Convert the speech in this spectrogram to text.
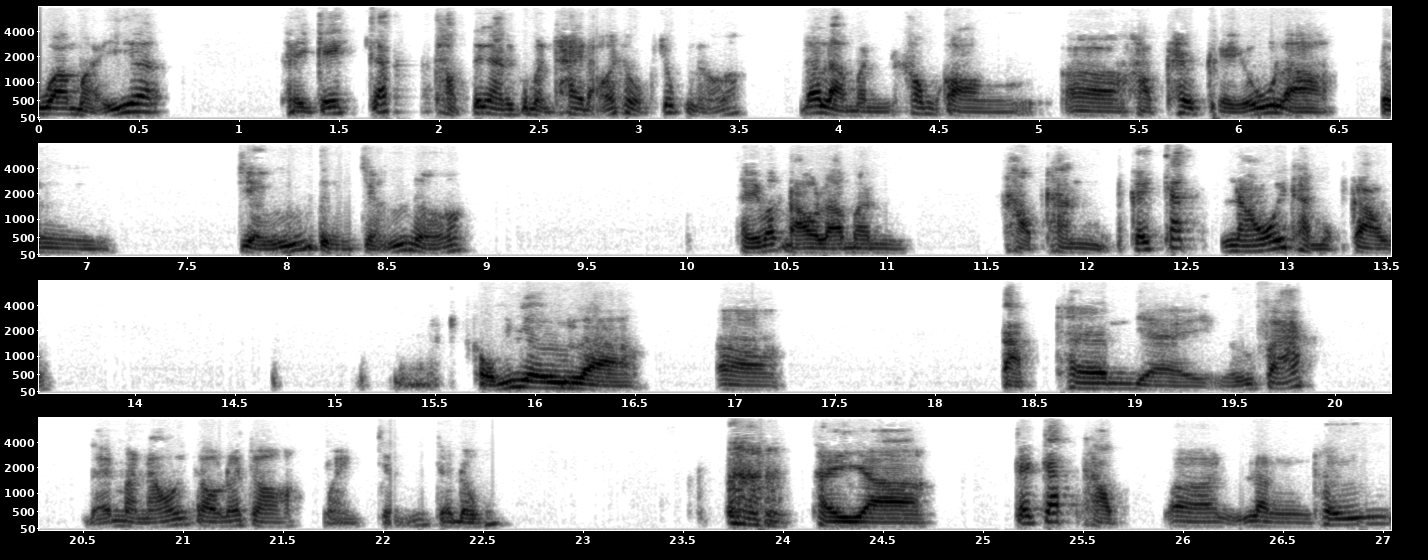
qua Mỹ á, thì cái cách học tiếng Anh của mình thay đổi thêm một chút nữa. Đó là mình không còn uh, học theo kiểu là từng chữ từng chữ nữa. Thì bắt đầu là mình học thành cái cách nói thành một câu. Cũng như là uh, tập thêm về ngữ pháp để mà nói câu đó cho hoàn chỉnh cho đúng. Thì uh, cái cách học uh, lần thứ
